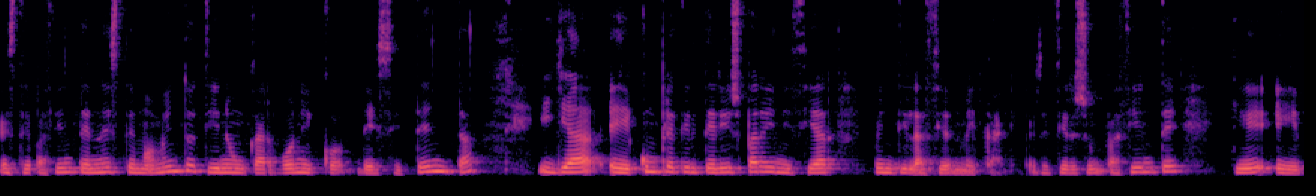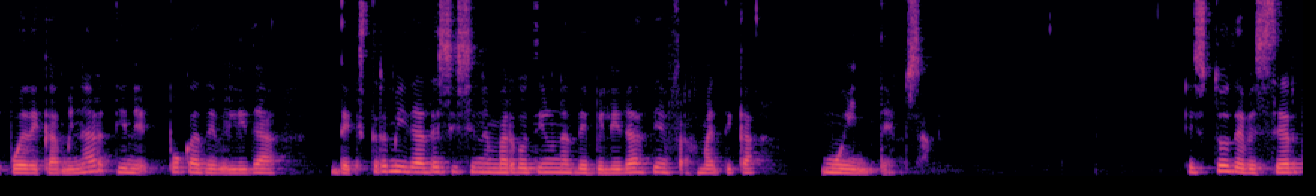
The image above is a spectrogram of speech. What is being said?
Este paciente en este momento tiene un carbónico de 70 y ya eh, cumple criterios para iniciar ventilación mecánica. Es decir, es un paciente que eh, puede caminar, tiene poca debilidad de extremidades y sin embargo tiene una debilidad diafragmática muy intensa. Esto debe ser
